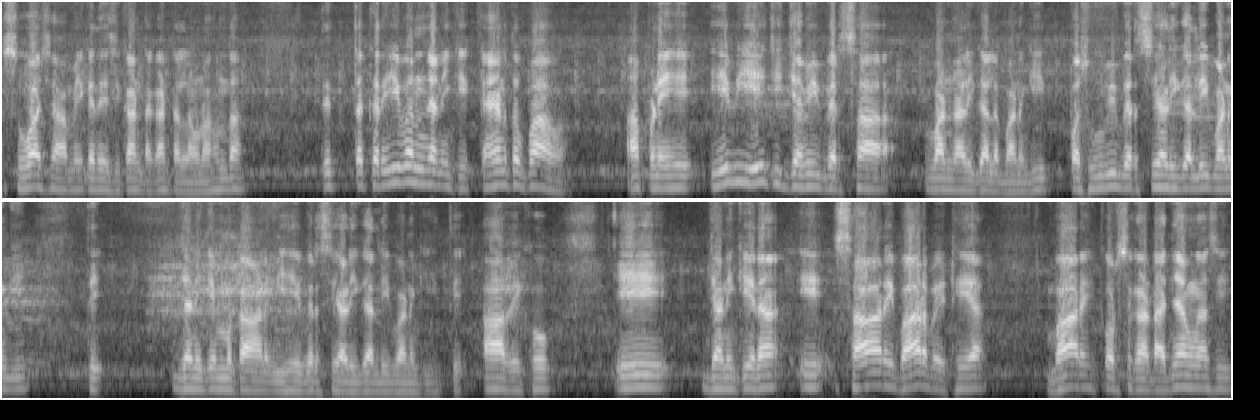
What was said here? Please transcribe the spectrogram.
ਸਵੇਰ ਸ਼ਾਮ ਇਹ ਕਹਿੰਦੇ ਸੀ ਘੰਟਾ ਘੰਟਾ ਲਾਉਣਾ ਹੁੰਦਾ। ਤੇ ਤਕਰੀਬਨ ਯਾਨੀ ਕਿ ਕਹਿਣ ਤੋਂ ਭਾਵ ਆਪਣੇ ਇਹ ਇਹ ਵੀ ਇਹ ਚੀਜ਼ਾਂ ਵੀ ਵਿਰਸਾ ਬਣਨ ਵਾਲੀ ਗੱਲ ਬਣ ਗਈ, ਪਸ਼ੂ ਵੀ ਵਿਰਸੇ ਵਾਲੀ ਗੱਲ ਹੀ ਬਣ ਗਈ ਤੇ ਯਾਨੀ ਕਿ ਮਕਾਨ ਵੀ ਇਹ ਵਿਰਸੇ ਵਾਲੀ ਗੱਲ ਹੀ ਬਣ ਗਈ ਤੇ ਆਹ ਵੇਖੋ, ਇਹ ਯਾਨੀ ਕਿ ਨਾ ਇਹ ਸਾਰੇ ਬਾਹਰ ਬੈਠੇ ਆ, ਬਾਹਰ ਇਹ ਕੁਰਸੀਆਂ ਡਾਈਆਂ ਹੋਈਆਂ ਸੀ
